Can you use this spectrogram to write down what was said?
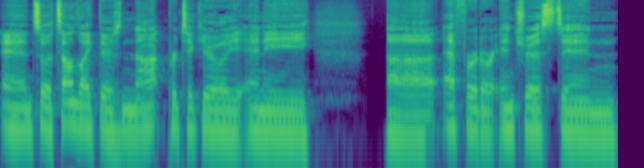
And so it sounds like there's not particularly any uh, effort or interest in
